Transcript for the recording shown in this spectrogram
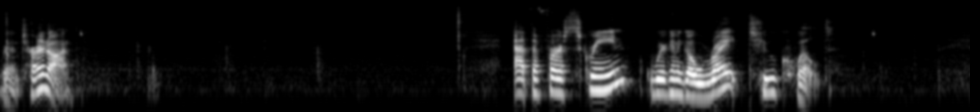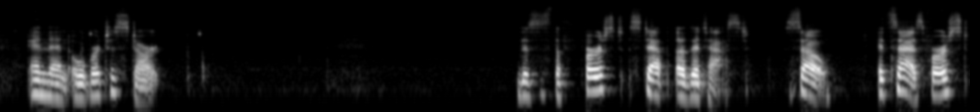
we're gonna turn it on. At the first screen, we're going to go right to quilt and then over to start. This is the first step of the test. So it says first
